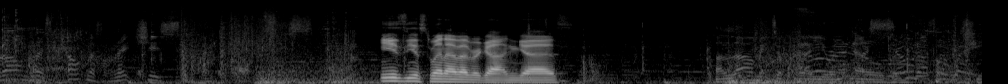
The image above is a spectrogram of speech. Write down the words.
ground rest countless riches and corpses. Easiest win I've ever gotten, guys. Allow me to play you an elven poetry.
